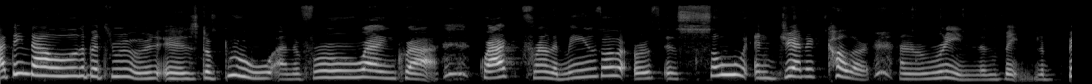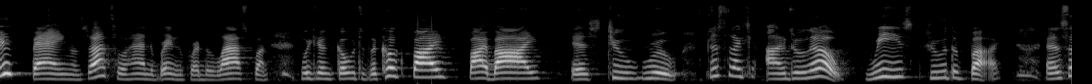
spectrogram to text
I think that a little bit rude is the blue and the rain crack. Crack from the means of the earth is so energetic color and green is big. The Big Bang is actually hand brain for the last one. We can go to the cook bye bye bye is too rude. Just like I don't know. We through the bye. And so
